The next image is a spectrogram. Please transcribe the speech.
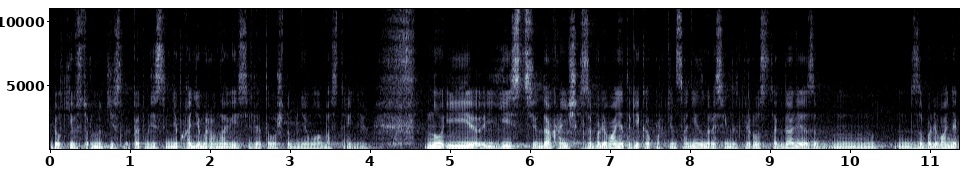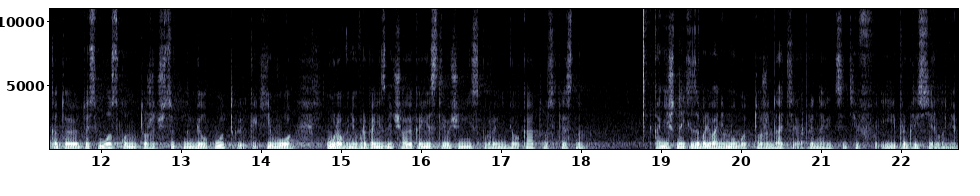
белки в сторону кислой. Поэтому здесь необходимо равновесие для того, чтобы не было обострения. Ну и есть, да, хронические заболевания, такие как паркинсонизм, рассеянный склероз и так далее, заболевания, которые, то есть мозг, он тоже чувствителен к белку, к его уровню в организме человека. Если очень низкий уровень белка, то, соответственно, конечно, эти заболевания могут тоже дать определенный рецидив и прогрессирование.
